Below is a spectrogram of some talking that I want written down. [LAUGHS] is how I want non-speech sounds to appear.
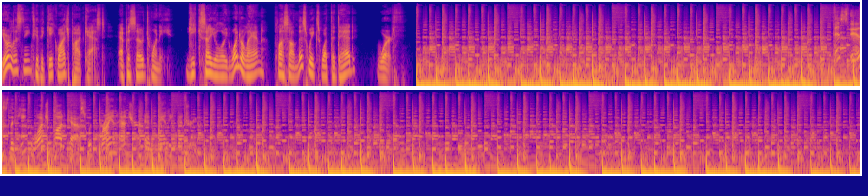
You're listening to the Geek Watch Podcast, Episode 20 Geek Celluloid Wonderland, plus on this week's What the Dead, Worth. This is the Geek Watch Podcast with Brian Hatcher and Mandy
